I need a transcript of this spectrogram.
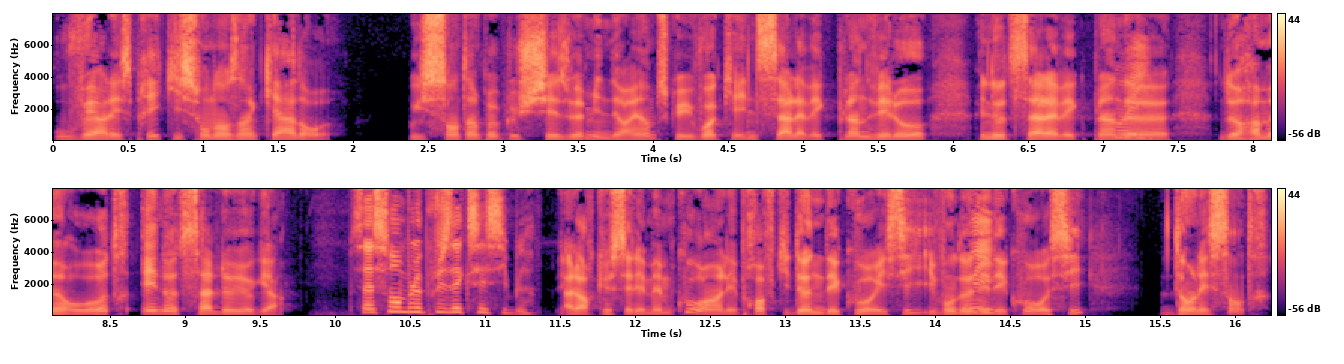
ouverts l'esprit, qui sont dans un cadre où ils se sentent un peu plus chez eux, mine de rien, parce qu'ils voient qu'il y a une salle avec plein de vélos, une autre salle avec plein Oui. de, de rameurs ou autres, et une autre salle de yoga. Ça semble plus accessible. Alors que c'est les mêmes cours, hein. les profs qui donnent des cours ici, ils vont donner Oui. des cours aussi dans les centres.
